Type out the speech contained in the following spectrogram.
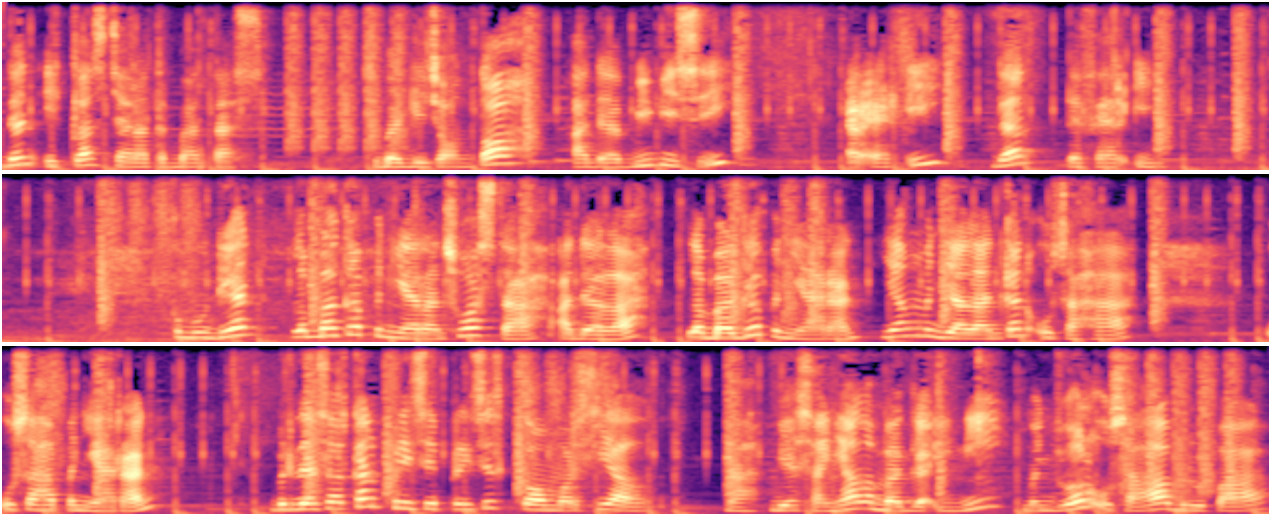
dan iklan secara terbatas. Sebagai contoh, ada BBC, RRI, dan TVRI. Kemudian, lembaga penyiaran swasta adalah lembaga penyiaran yang menjalankan usaha usaha penyiaran berdasarkan prinsip-prinsip komersial. Nah, biasanya lembaga ini menjual usaha berupa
